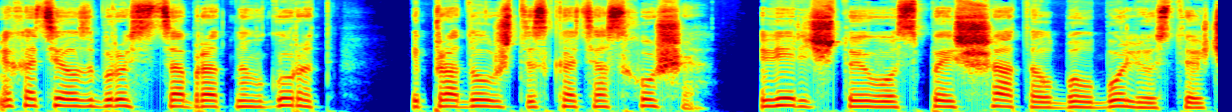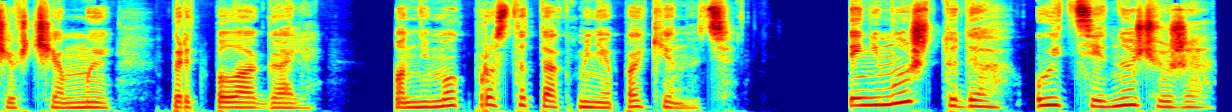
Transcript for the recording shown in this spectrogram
Мне хотелось броситься обратно в город и продолжить искать Асхоша, Верить, что его Space Shuttle был более устойчив, чем мы предполагали. Он не мог просто так меня покинуть. «Ты не можешь туда уйти? Ночь уже.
